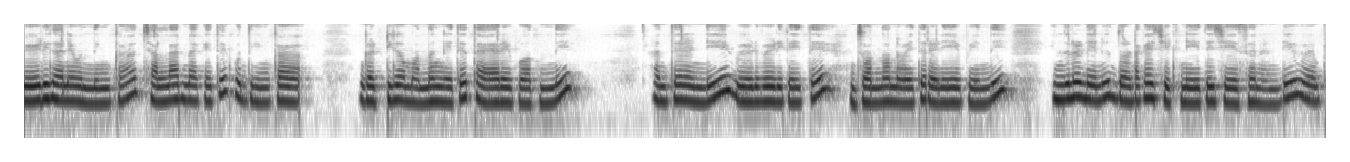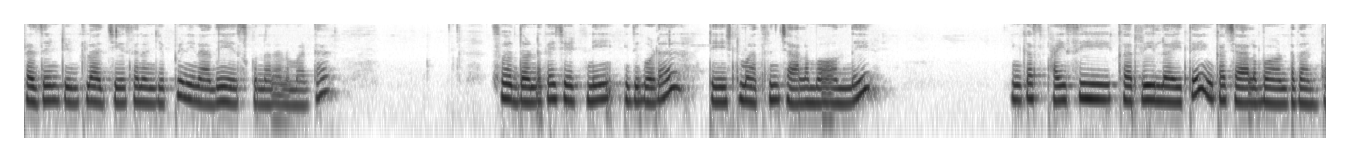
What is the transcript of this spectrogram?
వేడిగానే ఉంది ఇంకా. చల్లారినాకైతే కొద్దిగా ఇంకా గట్టిగా మందంగా అయితే తయారైపోతుంది. అంతేనండి వేడివేడికైతే జొన్న అన్నం అయితే రెడీ అయిపోయింది. ఇందులో నేను దొండకాయ చట్నీ అయితే చేశానండి. ప్రజెంట్ ఇంట్లో అది చేశానని చెప్పి నేను అదే వేసుకున్నాను అనమాట సో దొండకాయ చట్నీ ఇది కూడా టేస్ట్ మాత్రం చాలా బాగుంది. ఇంకా స్పైసీ కర్రీలో అయితే ఇంకా చాలా బాగుంటుందంట.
